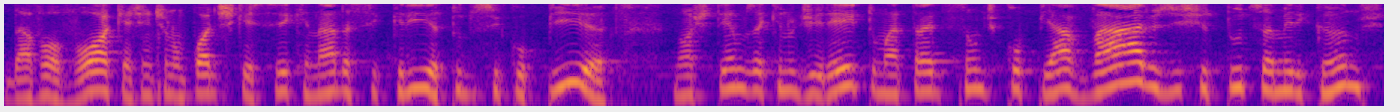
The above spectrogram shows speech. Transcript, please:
Da vovó, que a gente não pode esquecer que nada se cria, tudo se copia. Nós temos aqui no direito uma tradição de copiar vários institutos americanos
